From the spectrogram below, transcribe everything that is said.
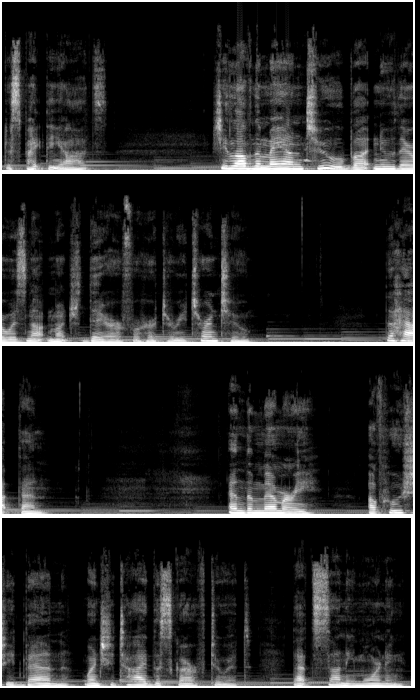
despite the odds. She loved the man too, but knew there was not much there for her to return to. The hat, then, and the memory of who she'd been when she tied the scarf to it that sunny morning.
